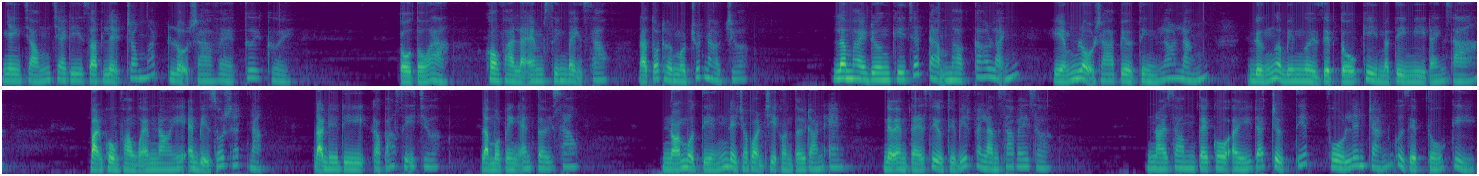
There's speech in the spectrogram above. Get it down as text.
nhanh chóng che đi giọt lệ trong mắt lộ ra vẻ tươi cười. Tố Tố à, không phải là em sinh bệnh sao? Đã tốt hơn một chút nào chưa? Lâm Hải Đường ký chất đạm mạc cao lãnh, hiếm lộ ra biểu tình lo lắng, đứng ở bên người Diệp Tố Kỳ mà tỉ mỉ đánh giá. Bạn cùng phòng của em nói em bị sốt rất nặng. Đã đưa đi gặp bác sĩ chưa? Là một mình em tới sao? Nói một tiếng để cho bọn chị còn tới đón em. Nếu em té xỉu thì biết phải làm sao bây giờ? Nói xong tay cô ấy đã trực tiếp phủ lên trán của Diệp Tố Kỳ.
